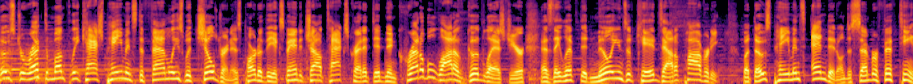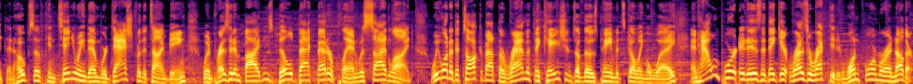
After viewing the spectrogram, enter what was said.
Those direct monthly cash payments to families with children as part of the expanded child tax credit did an incredible lot of good last year as they lifted millions of kids out of poverty. But those payments ended on December 15th, and hopes of continuing them were dashed for the time being when President Biden's Build Back Better plan was sidelined. We wanted to talk about the ramifications of those payments going away and how important it is that they get resurrected in one form or another.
